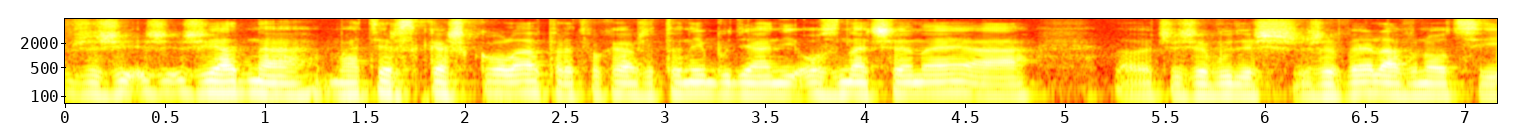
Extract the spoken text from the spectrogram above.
že žiadna materská škola, predpokladám, že to nebude ani označené a čiže budeš, že veľa v noci,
